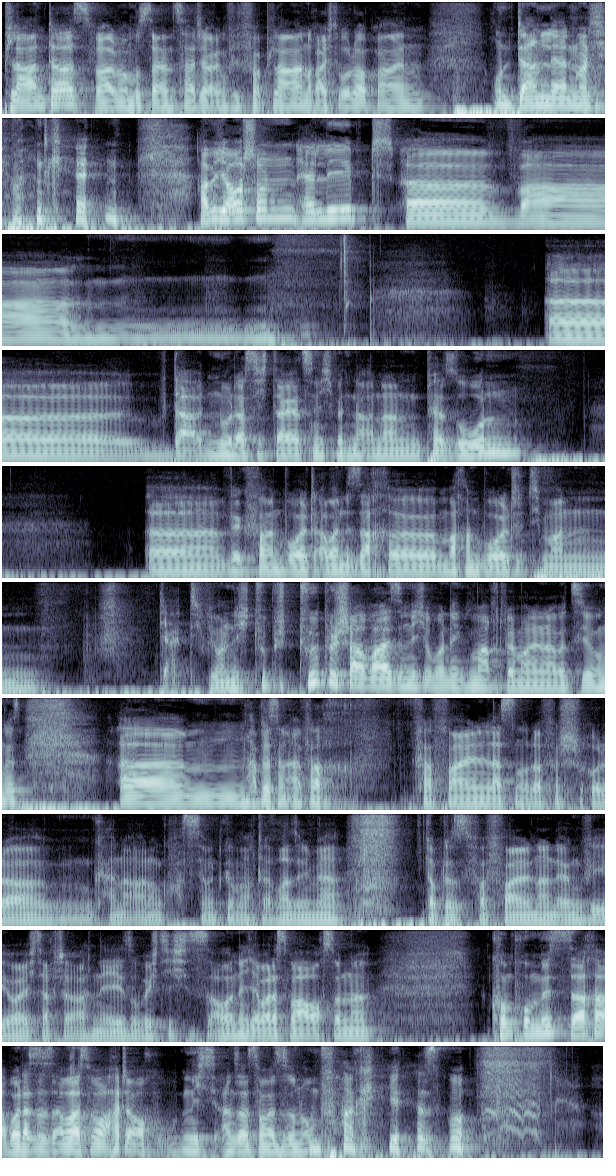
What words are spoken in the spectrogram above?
Plant das, weil man muss seine Zeit ja irgendwie verplanen, reicht Urlaub ein und dann lernt man jemanden kennen. Habe ich auch schon erlebt, äh, war äh, da, nur, dass ich da jetzt nicht mit einer anderen Person äh, wegfahren wollte, aber eine Sache machen wollte, die man ja, die man nicht typisch, typischerweise nicht unbedingt macht, wenn man in einer Beziehung ist. Ähm, habe das dann einfach verfallen lassen oder, oder keine Ahnung, was ich damit gemacht habe, weiß ich nicht mehr. Ich glaube, das ist verfallen dann irgendwie, weil ich dachte, ach nee, so wichtig ist es auch nicht. Aber das war auch so eine Kompromisssache. Aber das ist, aber es war, hatte auch nicht ansatzweise so einen Umfang hier so.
